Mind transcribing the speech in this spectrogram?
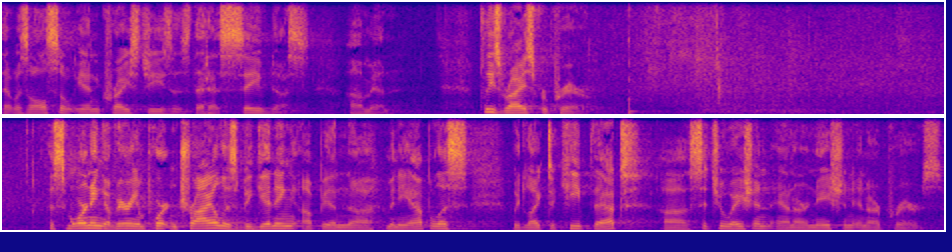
that was also in Christ Jesus, that has saved us. Amen. Please rise for prayer. This morning, a very important trial is beginning up in uh, Minneapolis. We'd like to keep that uh, situation and our nation in our prayers.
